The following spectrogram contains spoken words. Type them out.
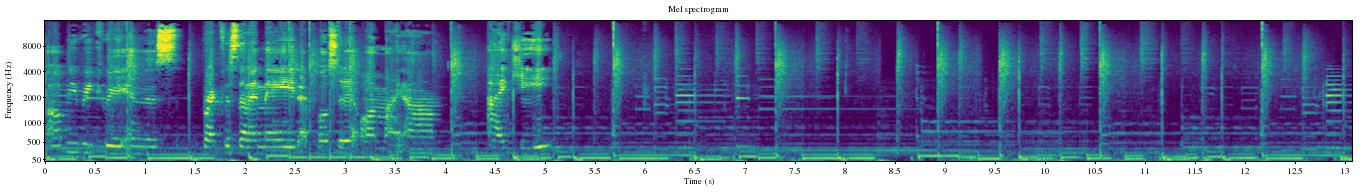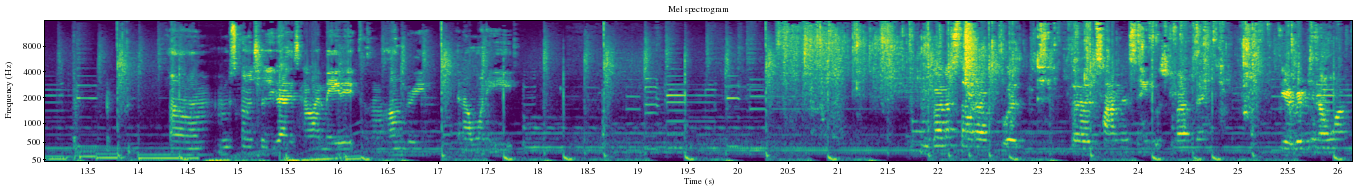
I'll be recreating this breakfast that I made. I posted it on my um, IG. Um, I'm just going to show you guys how I made it because I'm hungry and I want to eat. I'm going to start off with the Thomas English muffin, the original one.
